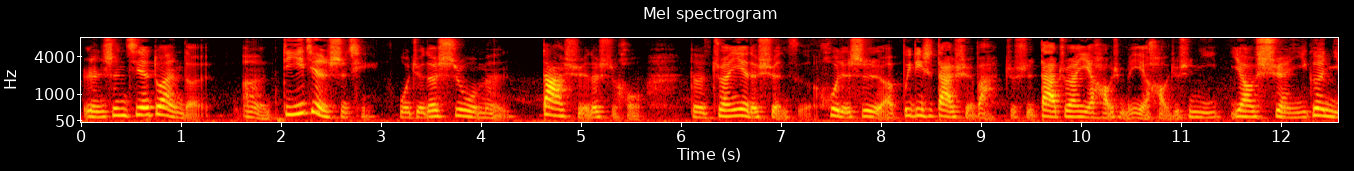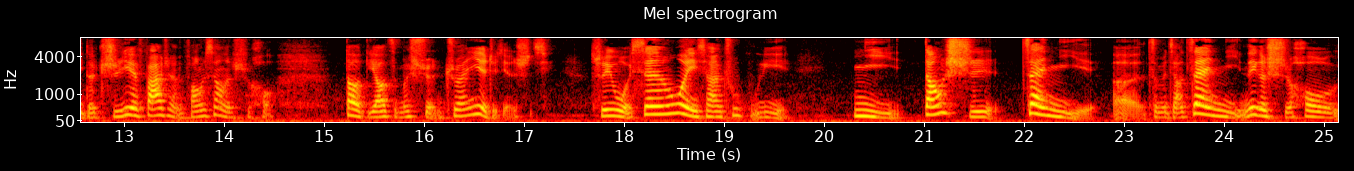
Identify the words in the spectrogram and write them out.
人生阶段的，嗯，第一件事情，我觉得是我们大学的时候的专业的选择，或者是呃，不一定是大学吧，就是大专也好，什么也好，就是你要选一个你的职业发展方向的时候，到底要怎么选专业这件事情。所以我先问一下朱古力，你当时在你呃怎么讲，在你那个时候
